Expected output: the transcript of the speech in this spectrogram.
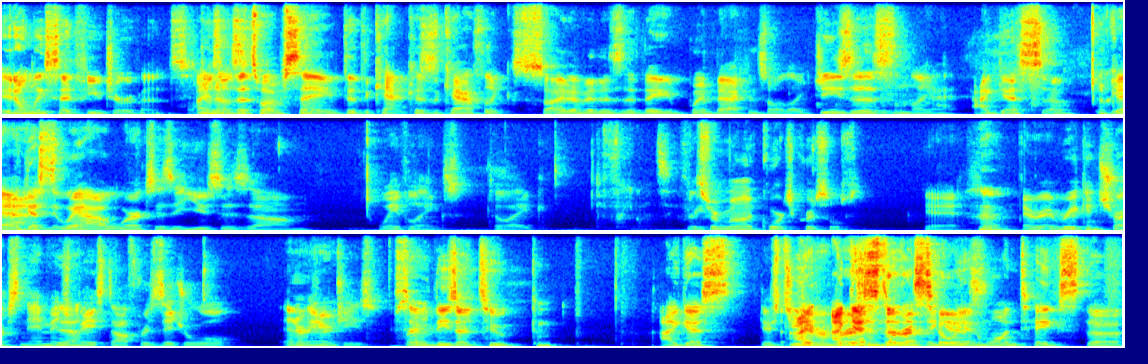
It only said future events. I know that's what I'm saying. Did the cat because the Catholic side of it is that they went back and saw like Jesus and like I guess so. okay, I guess the way how it works is it uses um, wavelengths to like It's from uh, quartz crystals. yeah, yeah. It, re- it reconstructs an image Yeah. based off residual energy. energies. So these are two. Com- I guess. There's two I, different I guess versions the of this, I reptilian guess. one takes the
